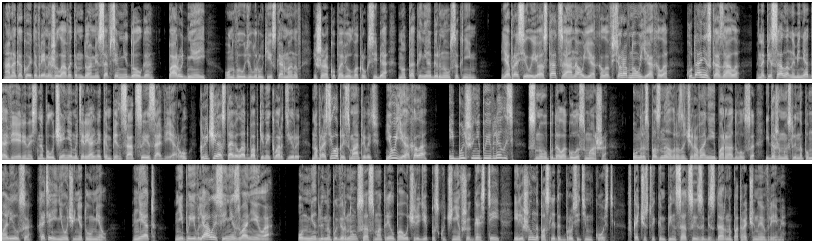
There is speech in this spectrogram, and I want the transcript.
Она какое-то время жила в этом доме. Совсем недолго. Пару дней». Он выудил руки из карманов и широко повел вокруг себя, но так и не обернулся к ним. Я просил ее остаться, а она уехала. Все равно уехала. Куда не сказала. Написала на меня доверенность на получение материальной компенсации за веру. Ключи оставила от бабкиной квартиры, но просила присматривать. И уехала. «И больше не появлялась?» Снова подала голос Маша. Он распознал разочарование и порадовался, и даже мысленно помолился, хотя и не очень это умел. «Нет, не появлялась и не звонила». Он медленно повернулся, осмотрел по очереди поскучневших гостей и решил напоследок бросить им кость в качестве компенсации за бездарно потраченное время.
